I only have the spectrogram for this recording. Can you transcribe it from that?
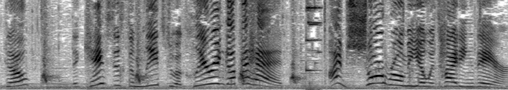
Gekko. The cave system leads to a clearing up ahead. I'm sure Romeo is hiding there.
